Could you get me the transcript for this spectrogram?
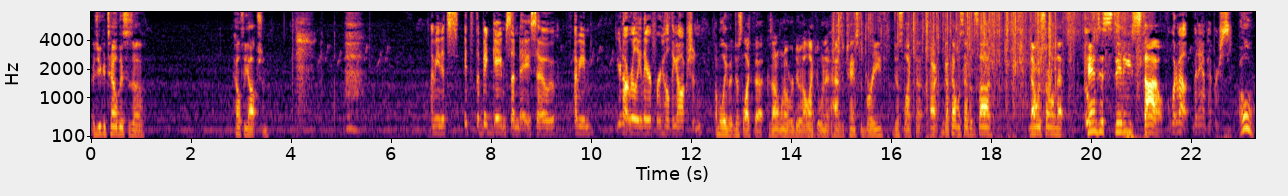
As you can tell, this is a healthy option. I mean, it's it's the big game Sunday, so I mean, you're not really there for a healthy option. I'm gonna leave it just like that because I don't want to overdo it. I like it when it has a chance to breathe, just like that. All right, we got that one set to the side. Now we're starting on that Kansas City style. What about banana peppers? Oh,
